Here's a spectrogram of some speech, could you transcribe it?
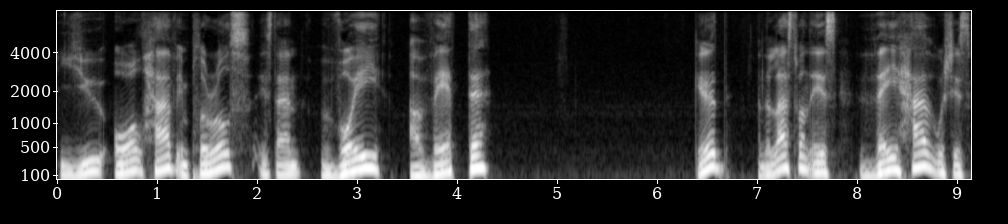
you all have in plurals is then voi avete. Good. And the last one is they have, which is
